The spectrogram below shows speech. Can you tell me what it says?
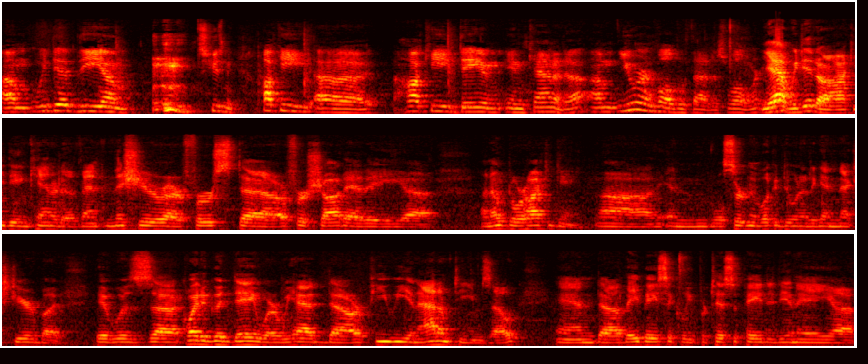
Um, we did the um, excuse me hockey uh, hockey day in, in Canada. Um, you were involved with that as well, weren't you? Yeah, we did a Hockey Day in Canada event, and this year our first uh, our first shot at a uh, an outdoor hockey game, uh, and we'll certainly look at doing it again next year. But it was uh, quite a good day where we had uh, our Pee Wee and Atom teams out, and uh, they basically participated in a, uh,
